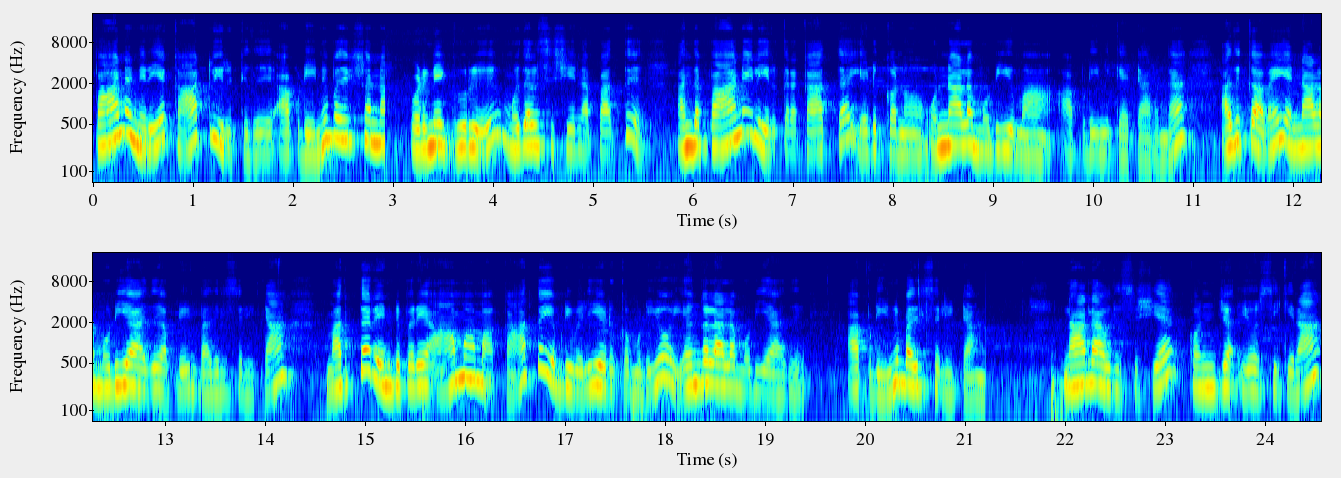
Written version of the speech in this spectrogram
பானை நிறைய காற்று இருக்குது அப்படின்னு பதில் சொன்னான். உடனே குரு முதல் சிஷ்யனை பார்த்து அந்த பானையில் இருக்கிற காற்றை எடுக்கணும். உன்னால் முடியுமா? அப்படின்னு கேட்டாருங்க. அதுக்கு அவன் என்னால் முடியாது அப்படின்னு பதில் சொல்லிட்டான். மற்ற ரெண்டு பேரையும் ஆமாம்மா காற்றை எப்படி வெளியே எடுக்க முடியும்? எங்களால் முடியாது அப்படின்னு பதில் சொல்லிட்டாங்க. நாலாவது சிஷ்யன் கொஞ்சம் யோசிக்கிறான்.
